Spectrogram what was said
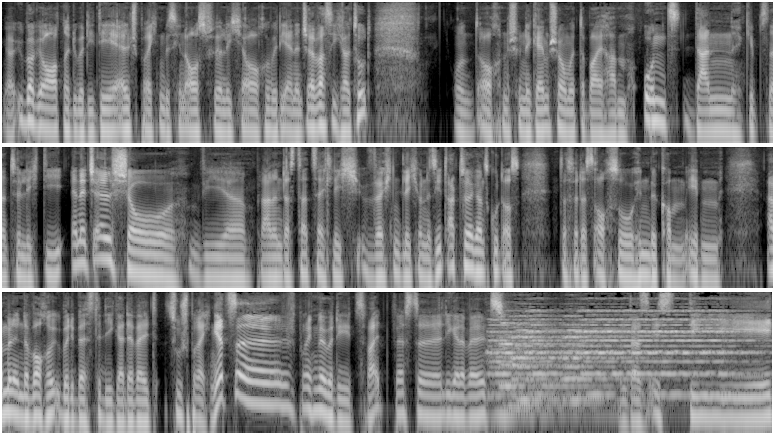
ja, übergeordnet über die DEL sprechen, ein bisschen ausführlicher auch über die NHL, was sich halt tut und auch eine schöne Game Show mit dabei haben. Und dann gibt es natürlich die NHL-Show. Wir planen das tatsächlich wöchentlich und es sieht aktuell ganz gut aus, dass wir das auch so hinbekommen, eben einmal in der Woche über die beste Liga der Welt zu sprechen. Jetzt äh, sprechen wir über die zweitbeste Liga der Welt. Und das ist die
